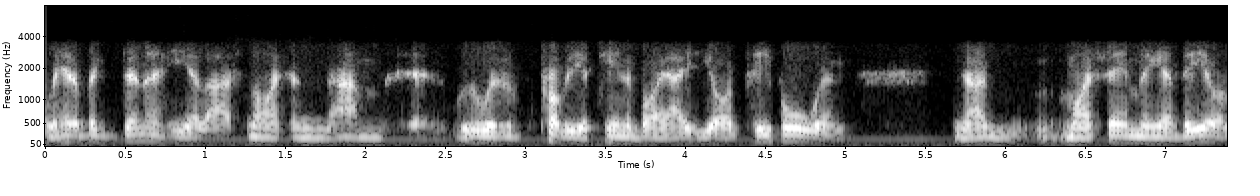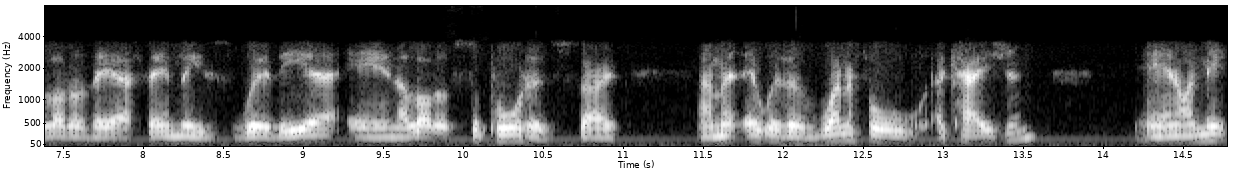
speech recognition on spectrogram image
We had a big dinner here last night, and um, it was probably attended by 80 odd people. And you know, my family are there. A lot of our families were there, and a lot of supporters. So um, it, it, was a wonderful occasion, and I met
